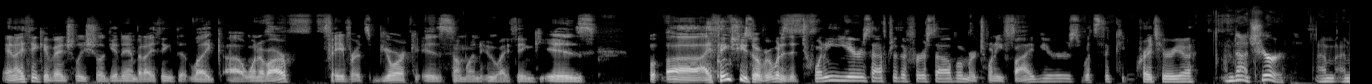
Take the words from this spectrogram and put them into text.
And I think eventually she'll get in, but I think that like uh, one of our favorites, Bjork, is someone who I think is uh, I think she's over. What is it? Twenty years after the first album, or twenty five years? What's the criteria? I'm not sure. I'm. I'm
